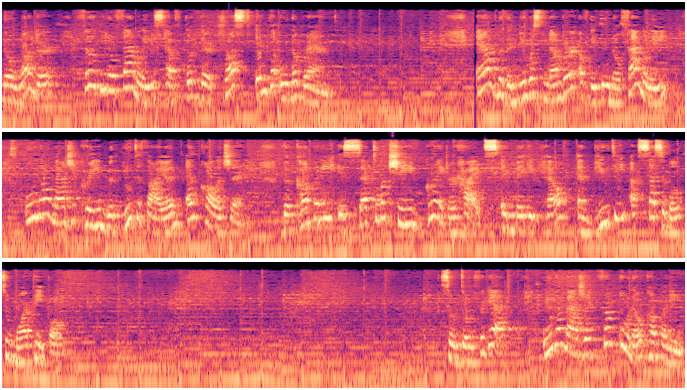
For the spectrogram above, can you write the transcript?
No wonder Filipino families have put their trust in the Uno brand. And with the newest member of the Uno family, Uno Magic Cream with glutathione and collagen, the company is set to achieve greater heights in making health and beauty accessible to more people. So don't forget, Uno Magic from Uno Company.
